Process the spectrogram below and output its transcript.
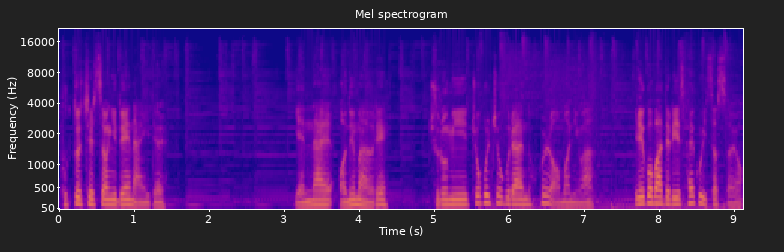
북두칠성이 된 아이들 옛날 어느 마을에 주름이 쪼글쪼글한 홀 어머니와 일곱 아들이 살고 있었어요.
